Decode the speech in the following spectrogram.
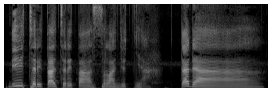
di cerita-cerita selanjutnya. Dadah.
